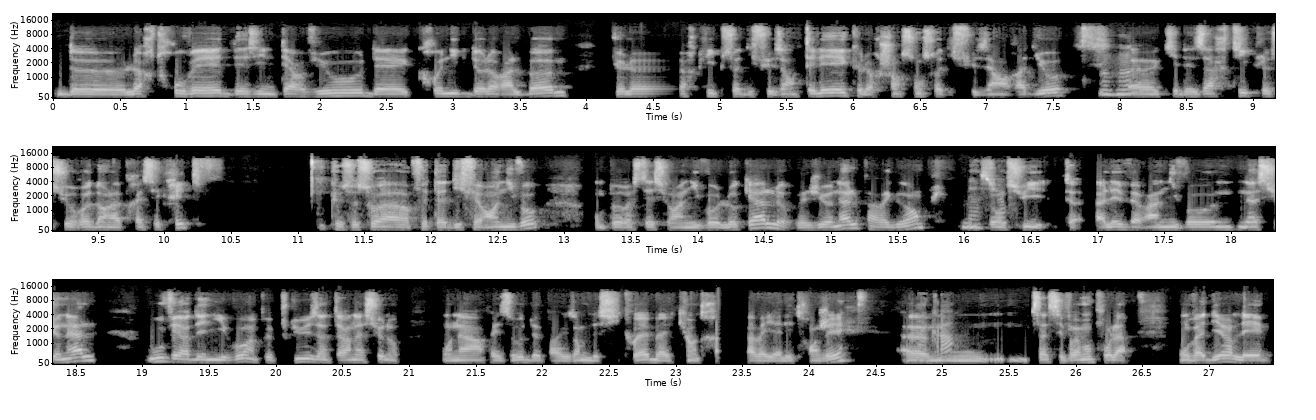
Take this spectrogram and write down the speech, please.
de leur trouver des interviews, des chroniques de leur album, que leur clip soit diffusé en télé, que leurs chansons soient diffusées en radio, mhm. euh, qu'il y ait des articles sur eux dans la presse écrite, que ce soit en fait à différents niveaux. On peut rester sur un niveau local, régional par exemple, on peut ensuite aller vers un niveau national ou vers des niveaux un peu plus internationaux. On a un réseau de par exemple de sites web qui ont travaillé à l'étranger euh, ça, c'est vraiment pour la, on va dire, les,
